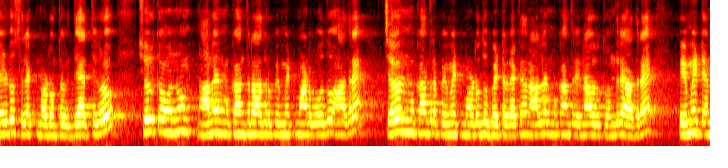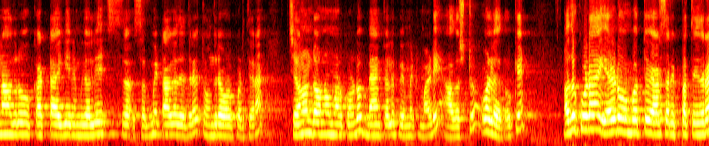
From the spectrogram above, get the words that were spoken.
ಎರಡು ಸೆಲೆಕ್ಟ್ ಮಾಡುವಂಥ ವಿದ್ಯಾರ್ಥಿಗಳು ಶುಲ್ಕವನ್ನು ಆನ್ಲೈನ್ ಮುಖಾಂತರ ಆದರೂ ಪೇಮೆಂಟ್ ಮಾಡ್ಬೋದು. ಆದರೆ ಚಲನ್ ಮುಖಾಂತರ ಪೇಮೆಂಟ್ ಮಾಡೋದು ಬೆಟರ್ ಯಾಕಂದರೆ ಆನ್ಲೈನ್ ಮುಖಾಂತರ ಏನಾದರೂ ತೊಂದರೆ ಆದರೆ ಪೇಮೆಂಟ್ ಏನಾದರೂ ಕಟ್ ಆಗಿ ನಿಮಗೆ ಅಲ್ಲಿ ಸಬ್ಮಿಟ್ ಆಗದಿದ್ದರೆ ತೊಂದರೆ ಒಳಪಡ್ತೀರಾ? ಚಲನ್ ಡೌನ್ಲೋಡ್ ಮಾಡಿಕೊಂಡು ಬ್ಯಾಂಕಲ್ಲಿ ಪೇಮೆಂಟ್ ಮಾಡಿ ಆದಷ್ಟು ಒಳ್ಳೆಯದು ಓಕೆ ಅದು ಕೂಡ ಎರಡು ಒಂಬತ್ತು ಎರಡು ಸಾವಿರದ ಇಪ್ಪತ್ತೈದರ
